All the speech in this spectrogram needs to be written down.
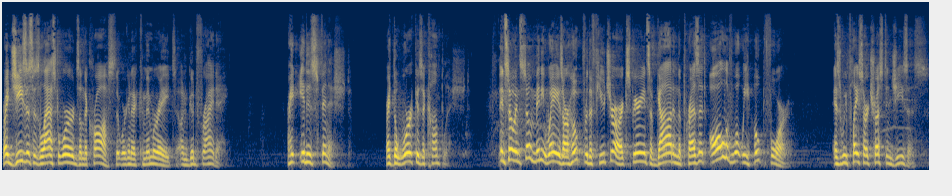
Right? Jesus' last words on the cross that we're going to commemorate on Good Friday. Right? It is finished. right? The work is accomplished. And so, in so many ways, our hope for the future, our experience of God in the present, all of what we hope for as we place our trust in Jesus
